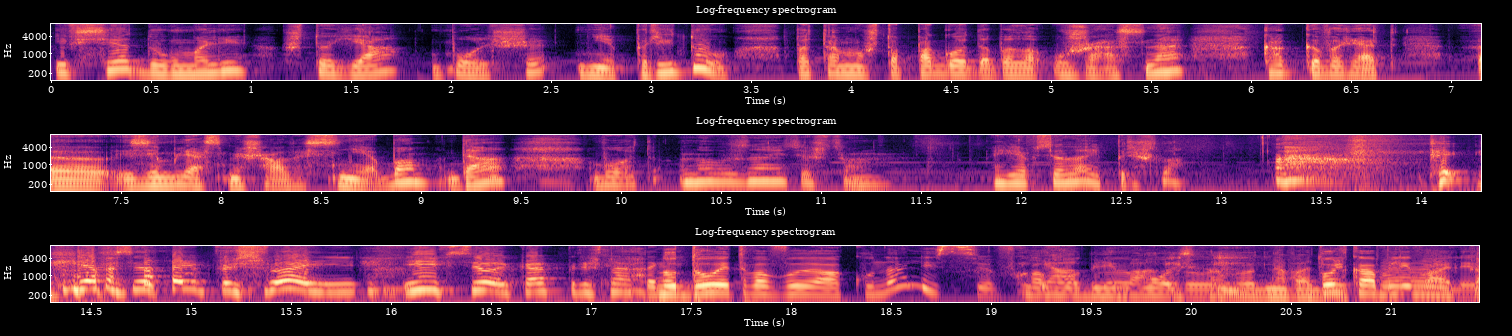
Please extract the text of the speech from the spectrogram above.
и все думали, что я больше не приду, потому что погода была ужасная, как говорят, э, земля смешалась с небом, да, вот. Но вы знаете что? Я взяла и пришла. Я взяла и пришла, и, и все, и как пришла, так Но до этого вы окунались в холодную я обливалась воду? холодной водой. Только обливались?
